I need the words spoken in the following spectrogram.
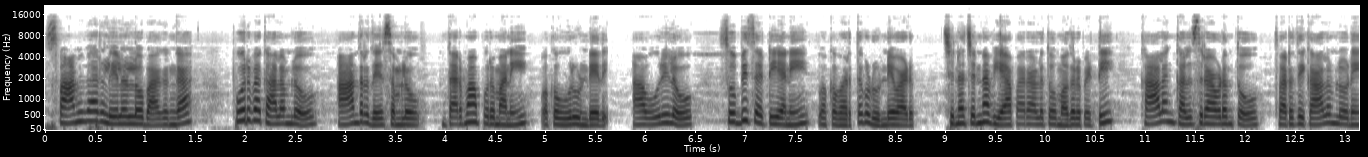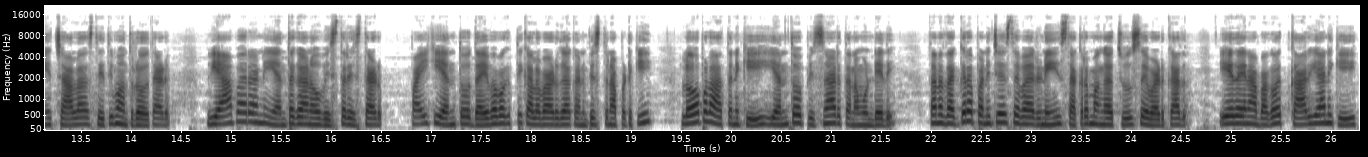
స్వామివారి లీలల్లో భాగంగా పూర్వకాలంలో ఆంధ్రదేశంలో ధర్మాపురం అని ఒక ఊరు ఉండేది. ఆ ఊరిలో సుబ్బిశెట్టి అని ఒక వర్తకుడు ఉండేవాడు. చిన్న చిన్న వ్యాపారాలతో మొదలుపెట్టి కాలం కలిసి రావడంతో త్వరతి కాలంలోనే చాలా స్థితిమంతుడవుతాడు. వ్యాపారాన్ని ఎంతగానో విస్తరిస్తాడు. పైకి ఎంతో దైవభక్తి కలవాడుగా కనిపిస్తున్నప్పటికీ లోపల అతనికి ఎంతో పిసినాడితనం ఉండేది. తన దగ్గర పనిచేసే వారిని సక్రమంగా చూసేవాడు కాదు. ఏదైనా భగవత్ కార్యానికి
